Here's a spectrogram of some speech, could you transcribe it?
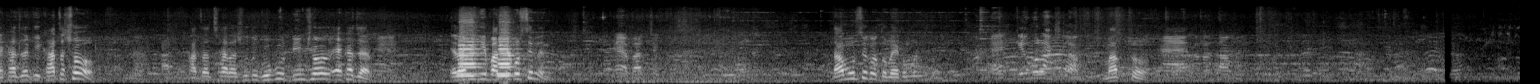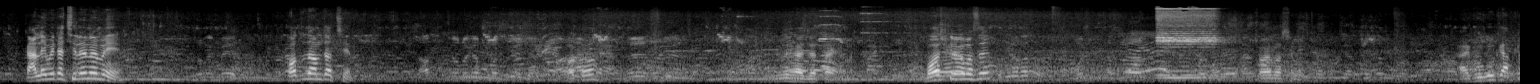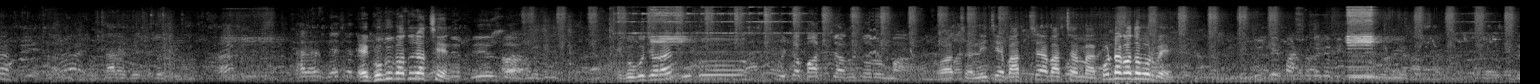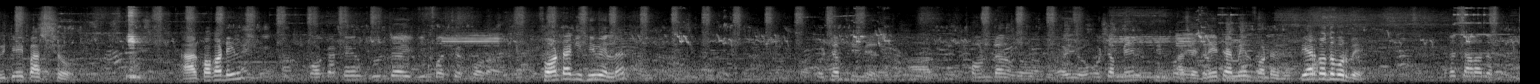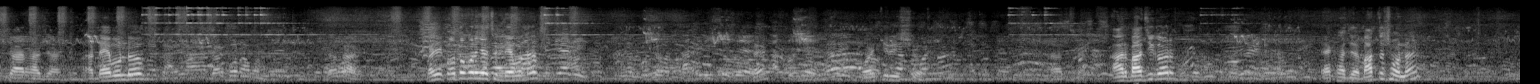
এক হাজার কি খাতা সহ? খাতা ছাড়া শুধু ঘুঘু ডিম সহ এক হাজার। এর আগে কি বাচ্চা করছিলেন? হ্যাঁ বাচ্চা দাম উঠছে কত ভাই এখন কেবল আসলাম। মাত্র? হ্যাঁ দাম কালে মেয়েটা ছিলেন না মেয়ে? কত দাম যাচ্ছেন কত? দুই হাজার টাকা। বয়স কীরকম আছে? ছয় মাসের মতো। আর ঘুঘু কি আপনার? এ ঘুঘু কত যাচ্ছেন? ঘুঘু জোড়া? ওইটা বাচ্চা ওইটার মা। ও আচ্ছা নিচে বাচ্চা বাচ্চার মা। কোনটা কত পড়বে? দুইটাই পাঁচশো টাকা বিক্রি করি দুইটাই পাঁচশো। আর ককাটিল? পকাটেল দুইটাই ডিম বাচ্চা করা। ফোনটা কি ফিমেল না? ওইটা ফিমেল আর ওই ওইটা মেল আচ্ছা গ্রেটা মেল ফোনটা পেয়ার কত পড়বে? চার হাজার। আর ডায়মন্ড আমার কত করে যাচ্ছেন ডায়মন্ড পঁয়ত্রিশশো। আচ্ছা। আর বাজিগর? এক হাজার। বাচ্চা শো না?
